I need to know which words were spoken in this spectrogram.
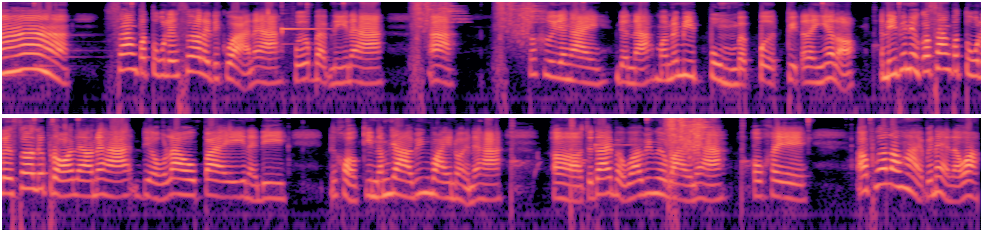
อ่า สร้างประตูเลเซอร์เลยดีกว่านะคะเฟิร์บแบบนี้นะคะ อะ ก็คือยังไง เดี๋ยวนะ มันไม่มีปุ่มแบบเปิดปิดอะไรเงี้ยหรอ อันนี้พี่นิวก็สร้างประตูเลเซอร์เรียบร้อยแล้วนะคะ เดี๋ยวเราไปไหนดี เดี๋ยวขอกินน้ำยาวิ่งไวหน่อยนะคะ เอ่อจะได้แบบว่าวิ่งไวๆนะคะโอเค เอาเพื่อนเราหายไปไหนแล้วอะ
